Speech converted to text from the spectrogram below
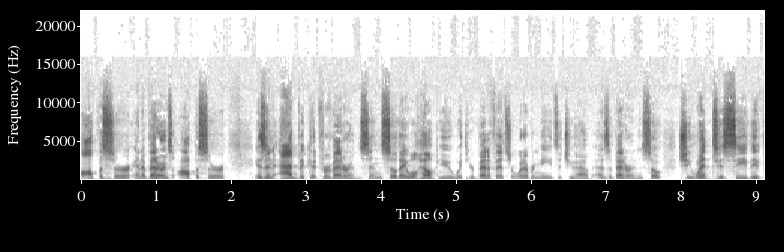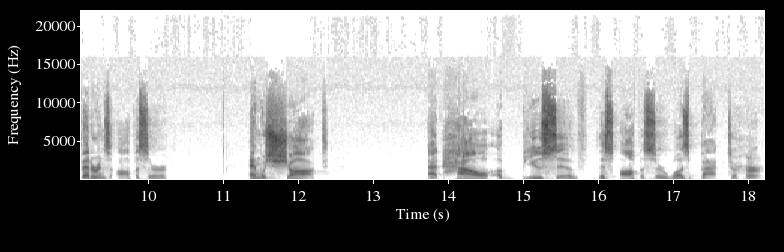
officer, and a veterans officer is an advocate for veterans. And so they will help you with your benefits or whatever needs that you have as a veteran. And so she went to see the veterans officer and was shocked at how abusive this officer was back to her.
